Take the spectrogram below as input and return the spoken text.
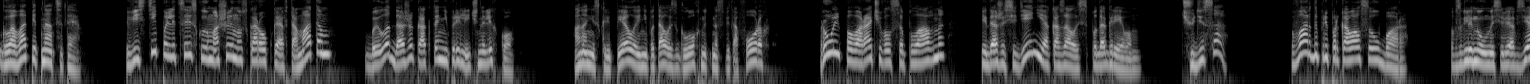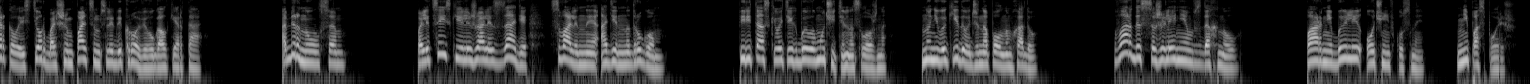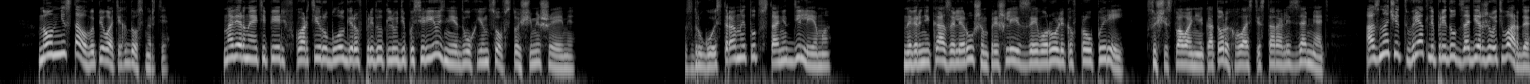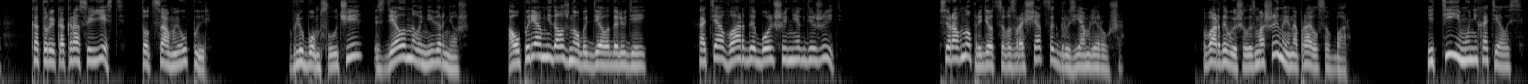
Глава 15. Вести полицейскую машину с коробкой автоматом было даже как-то неприлично легко. Она не скрипела и не пыталась глохнуть на светофорах. Руль поворачивался плавно, и даже сиденье оказалось с подогревом. Чудеса! Варды припарковался у бара. Взглянул на себя в зеркало и стер большим пальцем следы крови в уголке рта. Обернулся. Полицейские лежали сзади, сваленные один на другом. Перетаскивать их было мучительно сложно, но не выкидывать же на полном ходу. Варде с сожалением вздохнул. Парни были очень вкусны, не поспоришь. Но он не стал выпивать их до смерти. Наверное, теперь в квартиру блогеров придут люди посерьезнее двух юнцов с тощими шеями. С другой стороны, тут встанет дилемма — Наверняка за Лерушем пришли из-за его роликов про упырей, существование которых власти старались замять, а значит, вряд ли придут задерживать Варде, который как раз и есть тот самый упырь. В любом случае, сделанного не вернешь. А упырям не должно быть дела до людей. Хотя Варде больше негде жить. Все равно придется возвращаться к друзьям Леруша. Варде вышел из машины и направился в бар. Идти ему не хотелось.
